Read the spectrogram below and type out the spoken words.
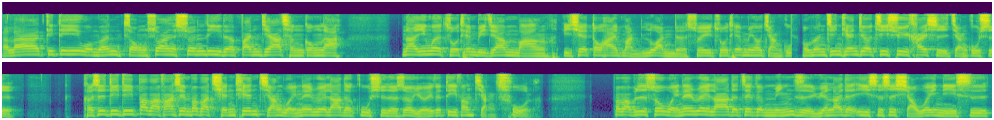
好啦，滴滴，我们总算顺利的搬家成功啦。那因为昨天比较忙，一切都还蛮乱的，所以昨天没有讲故。我们今天就继续开始讲故事。可是滴滴，爸爸发现爸爸前天讲委内瑞拉的故事的时候，有一个地方讲错了。爸爸不是说委内瑞拉的这个名字原来的意思是小威尼斯，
